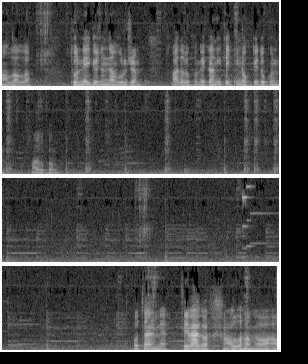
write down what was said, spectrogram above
Allah Allah. Turneyi gözünden vuracağım. Hadi bakalım. Ekrandaki tek bir noktaya dokun. Hadi bakalım. Otel mi? Trivago. Allah'ım ya.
